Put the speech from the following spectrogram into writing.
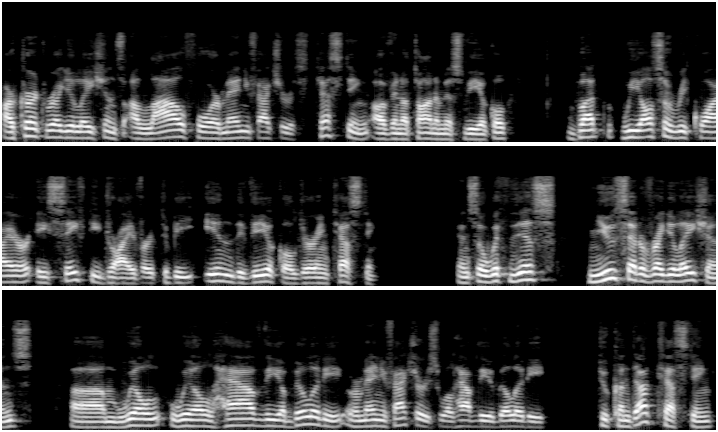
Our current regulations allow for manufacturers testing of an autonomous vehicle, but we also require a safety driver to be in the vehicle during testing. And so with this new set of regulations, um, we'll, we'll have the ability, or manufacturers will have the ability to conduct testing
